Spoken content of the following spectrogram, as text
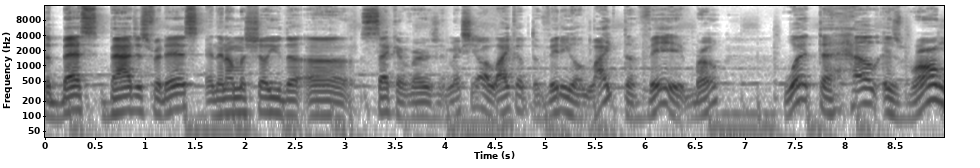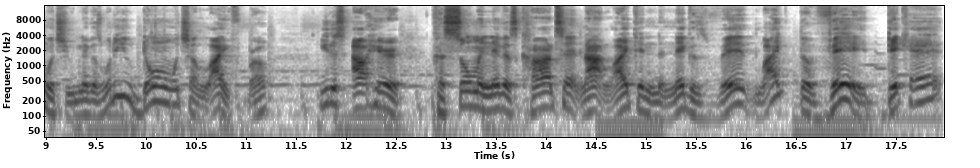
the best badges for this, and then I'm gonna show you the uh second version. Make sure y'all like up the video. Like the vid, bro. What the hell is wrong with you niggas? What are you doing with your life, bro? You just out here consuming niggas content, not liking the niggas vid. Like the vid, dickhead.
